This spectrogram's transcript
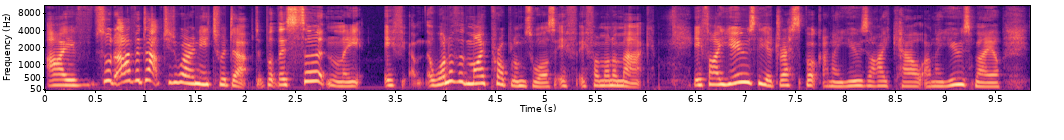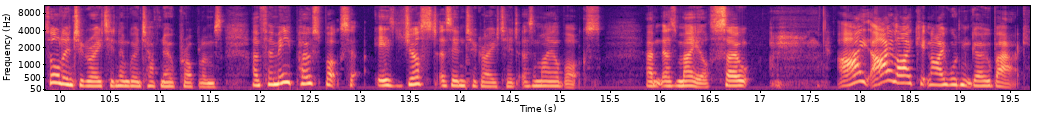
I've sort of I've adapted where I need to adapt, but there's certainly if one of my problems was if, if I'm on a Mac, if I use the address book and I use iCal and I use Mail, it's all integrated and I'm going to have no problems. And for me, Postbox is just as integrated as Mailbox, um, as Mail. So I, I like it and I wouldn't go back.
